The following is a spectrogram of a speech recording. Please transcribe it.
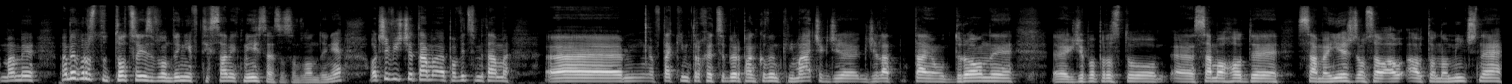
mamy, mamy po prostu to, co jest w Londynie w tych samych miejscach, co są w Londynie. Oczywiście tam, e, powiedzmy tam e, w takim trochę cyberpunkowym klimacie, gdzie, gdzie latają drony, e, gdzie po prostu e, samochody same jeżdżą, są au autonomiczne.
